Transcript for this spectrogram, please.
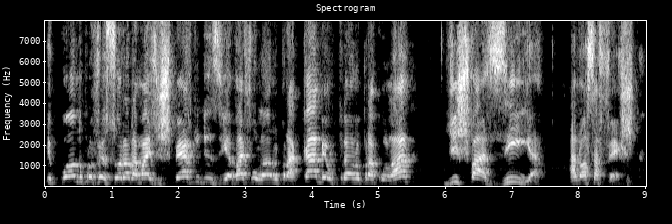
e quando o professor era mais esperto, dizia: vai Fulano para cá, Beltrano para colar, desfazia a nossa festa.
